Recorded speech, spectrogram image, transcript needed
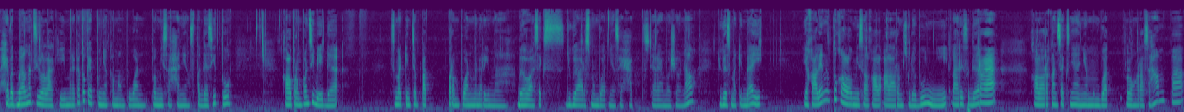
hebat banget sih lelaki mereka tuh kayak punya kemampuan pemisahan yang setegas itu kalau perempuan sih beda semakin cepat perempuan menerima bahwa seks juga harus membuatnya sehat secara emosional juga semakin baik. Ya kalian tuh kalau misal kalau alarm sudah bunyi, lari segera. Kalau rekan seksnya hanya membuat lo ngerasa hampa,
